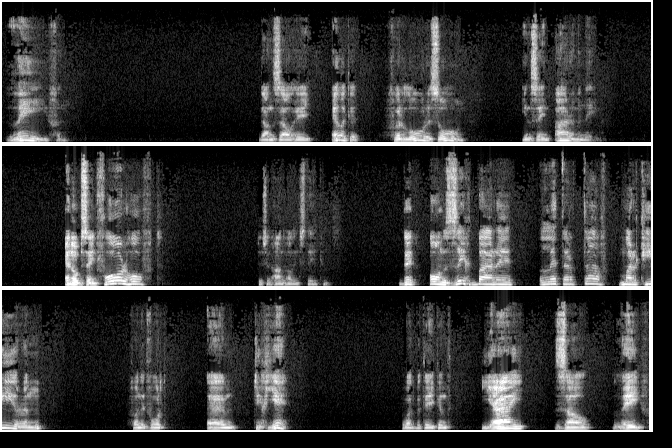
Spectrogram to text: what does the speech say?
leven. Dan zal hij elke verloren zoon in zijn armen nemen en op zijn voorhoofd, tussen aanhalingstekens, de onzichtbare lettertaf markeren van het woord um, tichje, wat betekent, jij zal leven.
